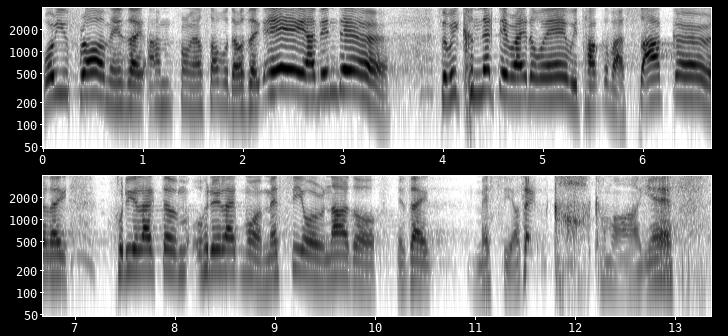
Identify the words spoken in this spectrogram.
where are you from? And he's like, I'm from El Salvador. I was like, hey, I've been there. So we connected right away. We talk about soccer. Or like, who do you like the, who do you like more, Messi or Ronaldo? He's like, Messi. I was like, oh, come on, yes.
